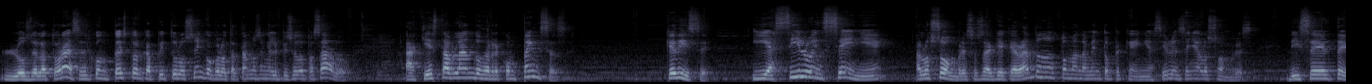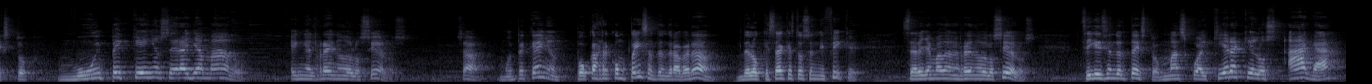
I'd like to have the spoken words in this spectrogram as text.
Los de la Torah. Ese es el contexto del capítulo 5 que lo tratamos en el episodio pasado. Aquí está hablando de recompensas. ¿Qué dice? Y así lo enseñe a los hombres, o sea, que quebrante nuestro mandamiento pequeño, así lo enseña a los hombres. Dice el texto, muy pequeño será llamado. en el reino de los cielos. O sea, muy pequeño, poca recompensa tendrá, ¿verdad? De lo que sea que esto signifique. Será llamado en el reino de los cielos. Sigue diciendo el texto, más cualquiera que los haga,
